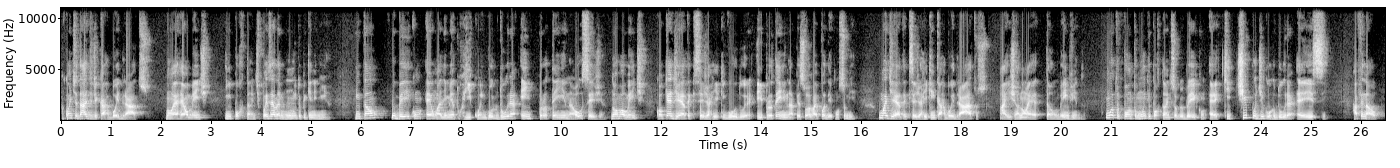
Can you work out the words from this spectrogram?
A quantidade de carboidratos não é realmente importante, pois ela é muito pequenininha. Então, o bacon é um alimento rico em gordura e em proteína, ou seja, normalmente qualquer dieta que seja rica em gordura e proteína a pessoa vai poder consumir. Uma dieta que seja rica em carboidratos, aí já não é tão bem-vindo. Um outro ponto muito importante sobre o bacon é que tipo de gordura é esse. Afinal,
